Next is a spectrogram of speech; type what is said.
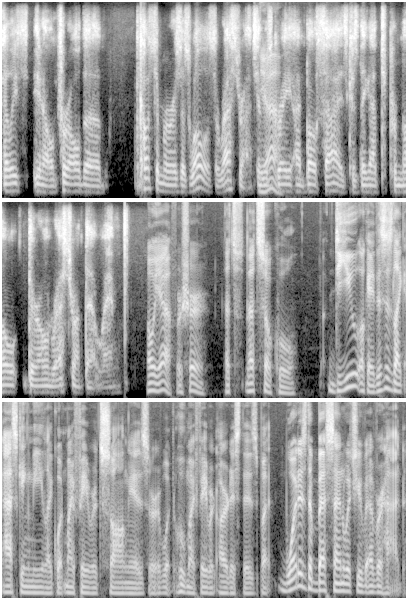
at least you know for all the customers as well as the restaurants. It Yeah. was great on both sides because they got to promote their own restaurant that way. Oh yeah, for sure. That's that's so cool. Do you okay, this is like asking me like what my favorite song is or what who my favorite artist is, but what is the best sandwich you've ever had?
